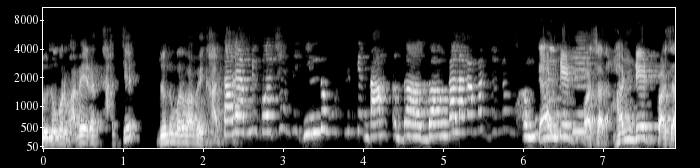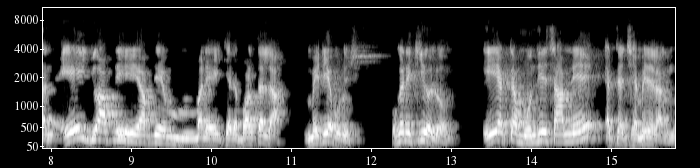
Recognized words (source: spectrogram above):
দু নম্বর ভাবে এরা থাকছে দু নম্বর ভাবে খাচ্ছে। তাহলে আপনি বলছেন যে হিন্দু মুসলিমকে দাঙ্গা লাগাবার জন্য হান্ড্রেড পার্সেন্ট হান্ড্রেড পার্সেন্ট। এই যে আপনি আপনি মানে এখানে বলতাল্লা মিডিয়া বুড়ুজ ওখানে কি হলো? এই একটা মন্দিরের সামনে একটা ঝামেলা লাগল।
